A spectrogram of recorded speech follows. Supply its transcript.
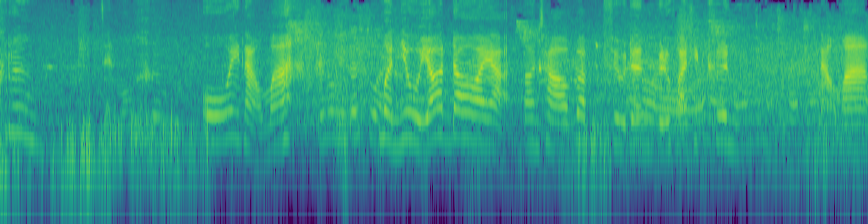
ครึ่ง7โมงครึ่ง โอ้ยหนาวมากตรงนี้ก็สวยเหมือนอยู่ยอดดอยอะตอนเช้าแบบฟิลเดินไปดูพระอาทิตย์ขึ้น หนาวมาก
